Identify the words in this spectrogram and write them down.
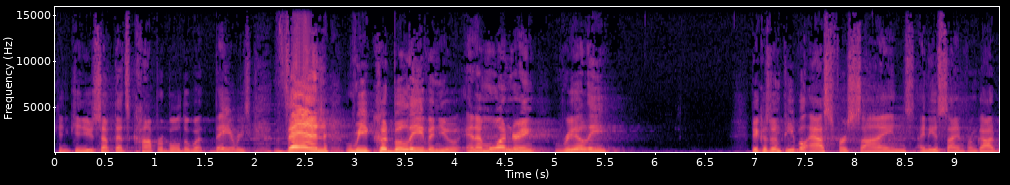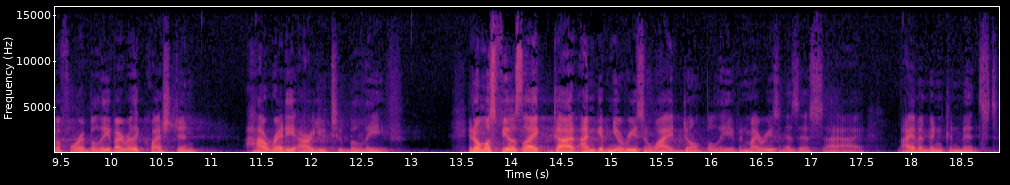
Can, can you do something that's comparable to what they reached? Then we could believe in you. And I'm wondering, really? Because when people ask for signs, I need a sign from God before I believe, I really question, how ready are you to believe? It almost feels like, God, I'm giving you a reason why I don't believe. And my reason is this I, I, I haven't been convinced.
